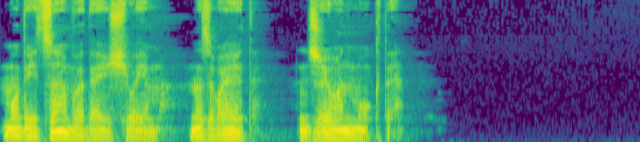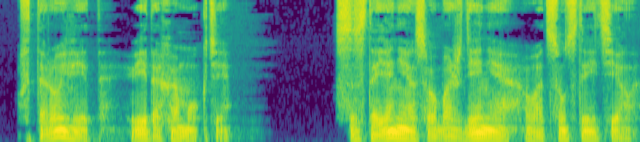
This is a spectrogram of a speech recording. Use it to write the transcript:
Мудреца, обладающего им, называют дживанмукта. Второй вид – видахамукти – состояние освобождения в отсутствии тела.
